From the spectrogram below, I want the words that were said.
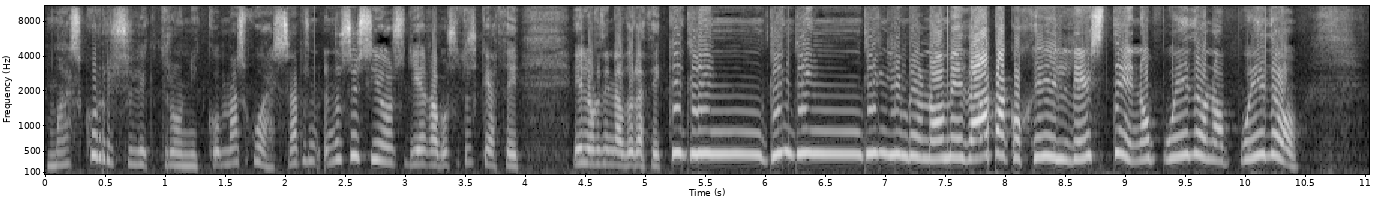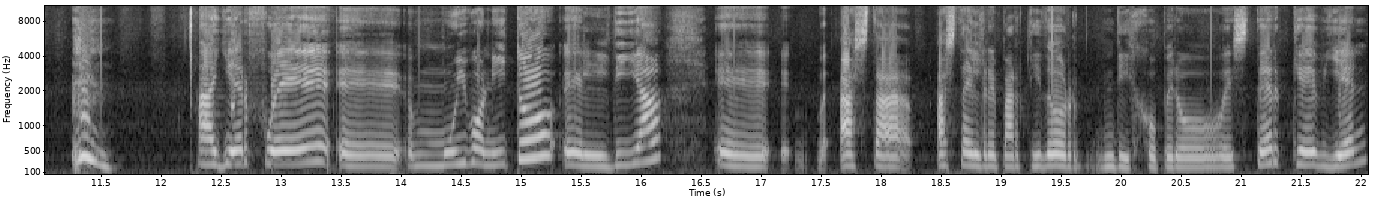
más correos electrónicos, más WhatsApp. No sé si os llega a vosotros que hace el ordenador, hace clink, clink, clink, clink, pero no me da para coger el de este. No puedo, no puedo. Ayer fue eh, muy bonito el día, eh, hasta, hasta el repartidor dijo, pero Esther, qué bien,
